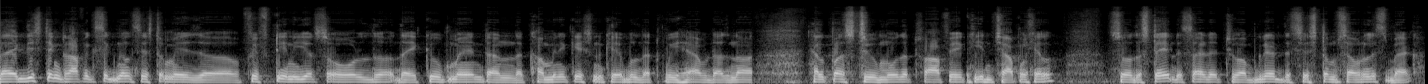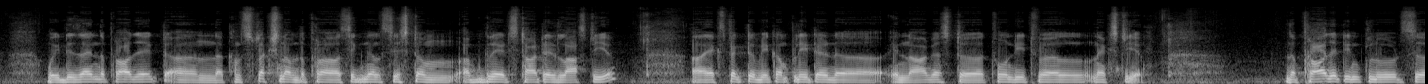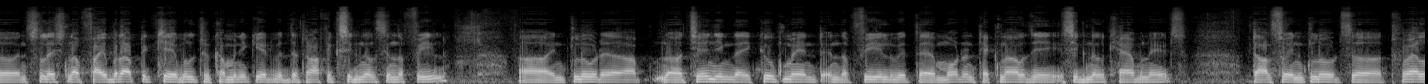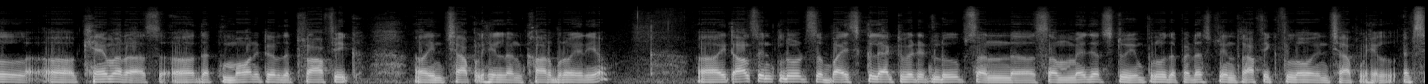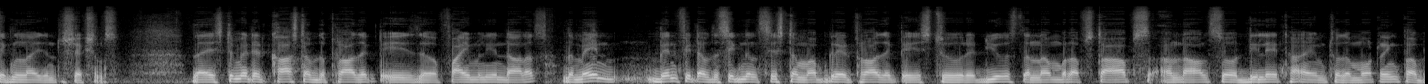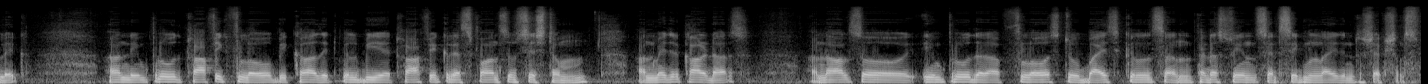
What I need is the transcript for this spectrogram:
The existing traffic signal system is uh, 15 years old. The, equipment and the communication cable that we have does not help us to move the traffic in Chapel Hill. So the state decided to upgrade the system several years back. We designed the project and the construction of the signal system upgrade started last year. I expect to be completed uh, in August uh, 2012 next year. The project includes uh, installation of fiber optic cable to communicate with the traffic signals in the field, uh, include uh, uh, changing the equipment in the field with uh, modern technology signal cabinets. It also includes uh, 12 uh, cameras that monitor the traffic in Chapel Hill and Carrboro area. Uh, it also includes uh, bicycle activated loops and uh, some measures to improve the pedestrian traffic flow in Chapel Hill at signalized intersections. The estimated cost of the project is uh, $5 million. The main benefit of the signal system upgrade project is to reduce the number of stops and also delay time to the motoring public and improve traffic flow because it will be a traffic responsive system on major corridors and also improve the flows to bicycles and pedestrians at signalized intersections.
